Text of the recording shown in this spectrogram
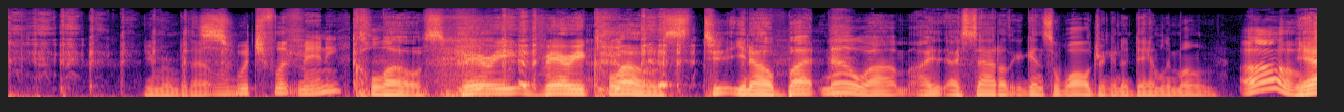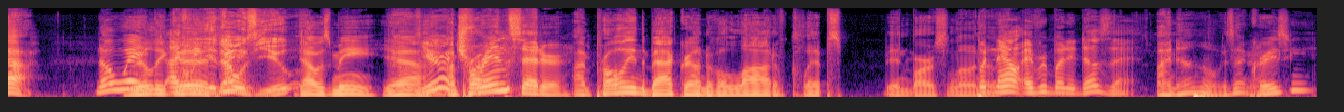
you remember that one? Switch flip Manny. Close, very, very close to you know. But no, um, I, I sat against the wall drinking a damn limon. Oh Yeah, no way! really I good. think Yeah, that was you? that was me. Yeah, You're a I'm pro- trendsetter. I'm probably in the background of a lot of clips in Barcelona. But now everybody does that. I know. Is that Yeah. crazy?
